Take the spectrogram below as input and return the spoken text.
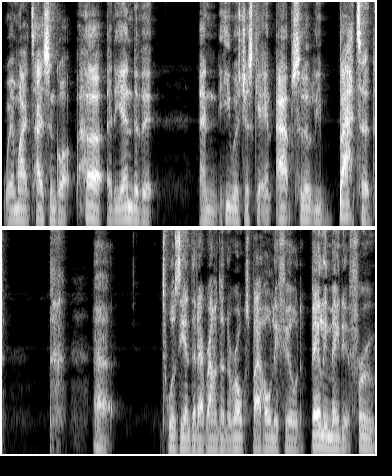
where Mike Tyson got hurt at the end of it and he was just getting absolutely battered uh, towards the end of that round on the ropes by Holyfield. Barely made it through.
